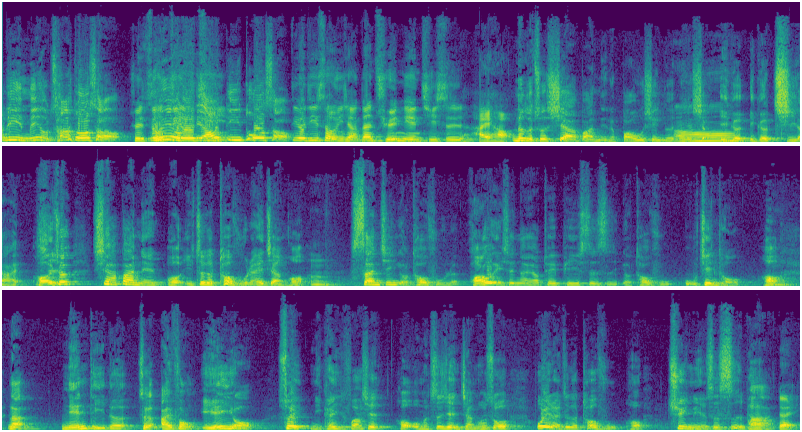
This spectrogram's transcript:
利没有差多少，所以只有没有调低多少，第二季受影响，但全年其实还好。那个就是下半年的报复性的一个小、哦、一个一个起来，好，就下半年哦，以这个透幅来讲哈，嗯，三星有透幅了，华为现在要推 P 四十有透幅五镜头，好，那年底的这个 iPhone 也有。所以你可以发现，好，我们之前讲过说，未来这个透幅，哈，去年是四趴，对，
